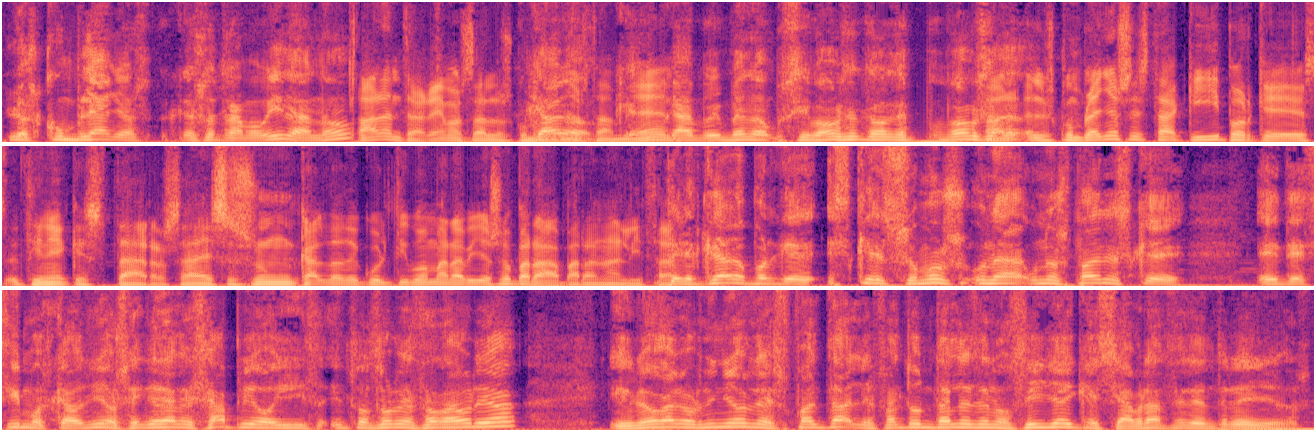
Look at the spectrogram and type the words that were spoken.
Los cumpleaños, que es otra movida, ¿no? Ahora entraremos a los cumpleaños Claro, que- también. claro, bueno, si vamos a entrar vamos a Los cumpleaños está aquí porque es- tiene que estar. O sea, ese es un caldo de cultivo maravilloso para, para analizar. Pero claro, porque es que somos una- unos padres que eh, decimos que a los niños hay que darles apio y, y trozos de zanahoria y luego a los niños les falta les falta untarles de nocilla y que se abracen entre ellos.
